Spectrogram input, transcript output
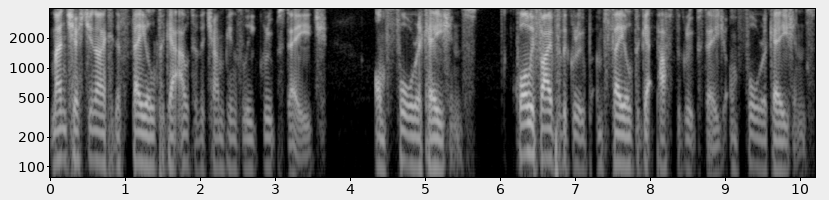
Manchester United have failed to get out of the Champions League group stage on four occasions. Qualified for the group and failed to get past the group stage on four occasions.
